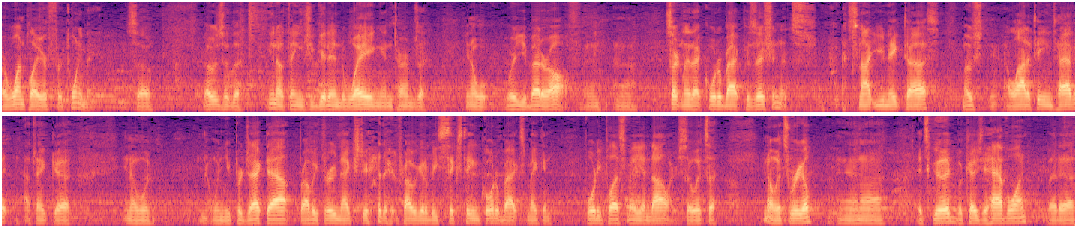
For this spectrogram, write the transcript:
or one player for twenty million. So those are the you know things you get into weighing in terms of you know where you better off. And uh, certainly that quarterback position, it's it's not unique to us. Most a lot of teams have it. I think uh, you know when, you know when you project out probably through next year, there's probably going to be 16 quarterbacks making 40 plus million dollars. So it's a you know, it's real and uh, it's good because you have one, but uh,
